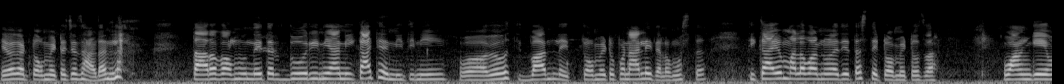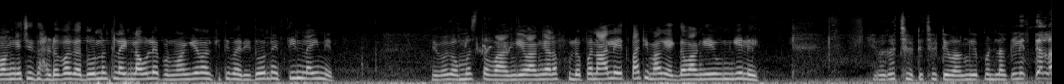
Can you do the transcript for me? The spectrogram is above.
हे बघा टोमॅटोच्या झाडांना तारा बांबून नाही तर दोरीने आणि काठ्यांनी तिने व्यवस्थित बांधलंय. टोमॅटो पण आले त्याला मस्त. ती कायम मला वानुळा देत असते टोमॅटोचा. वांगे वांग्याची झाडं बघा दोनच लाईन लावले पण वांगे बघा किती भारी दोन आहेत तीन लाईन आहेत. हे बघा मस्त वांगे वांग्याला फुलं पण आले आहेत पाठीमागे एकदा वांगे येऊन गेले. हे बघा छोटे छोटे वांगे पण लागलेत त्याला.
